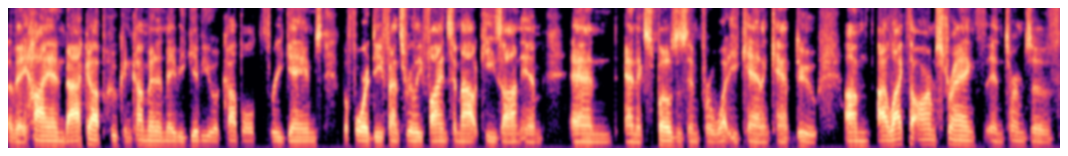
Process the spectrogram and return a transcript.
of a high end backup who can come in and maybe give you a couple three games before a defense really finds him out, keys on him, and and exposes him for what he can and can't do. Um, I like the arm strength in terms of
